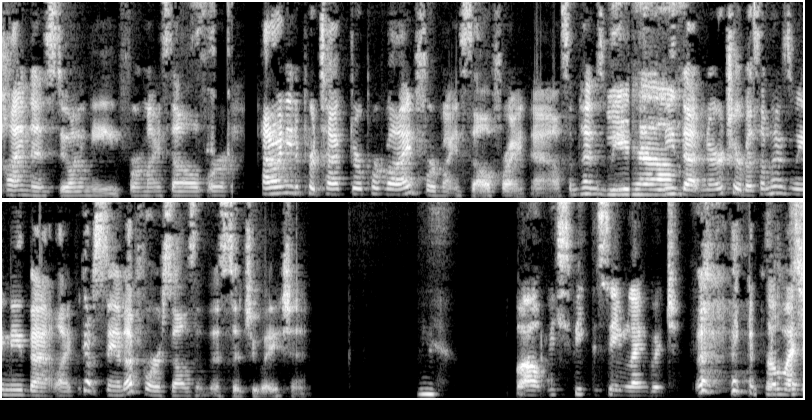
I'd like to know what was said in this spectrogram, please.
kindness do I need for myself, or how do I need to protect or provide for myself right now? Sometimes we Yeah. need that nurture, but sometimes we need that, like, we got to stand up for ourselves in this situation. Wow, we speak the same language so much.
